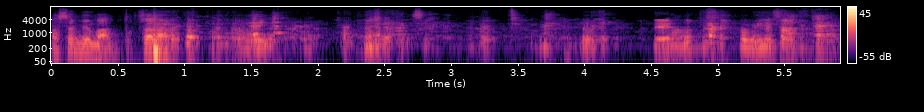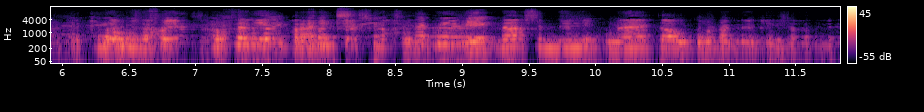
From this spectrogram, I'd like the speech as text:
असं मी मानतो. चला. एकनाथ शिंदेनी पुन्हा एकदा उद्धव ठाकरेंना इशारा दिलाय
